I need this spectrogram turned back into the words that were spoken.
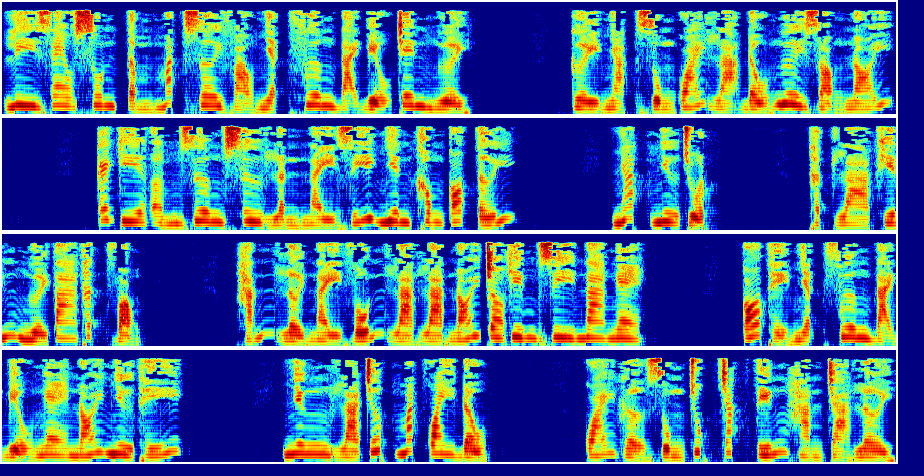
Li Gieo Sun tầm mắt rơi vào nhật phương đại biểu trên người. Cười nhạt dùng quái lạ đầu ngươi giọng nói cái kia âm dương sư lần này dĩ nhiên không có tới, nhát như chuột, thật là khiến người ta thất vọng. Hắn lời này vốn là là nói cho Kim Di Na nghe, có thể nhật phương đại biểu nghe nói như thế, nhưng là trước mắt quay đầu, quái gở dùng chúc chắc tiếng hàn trả lời,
